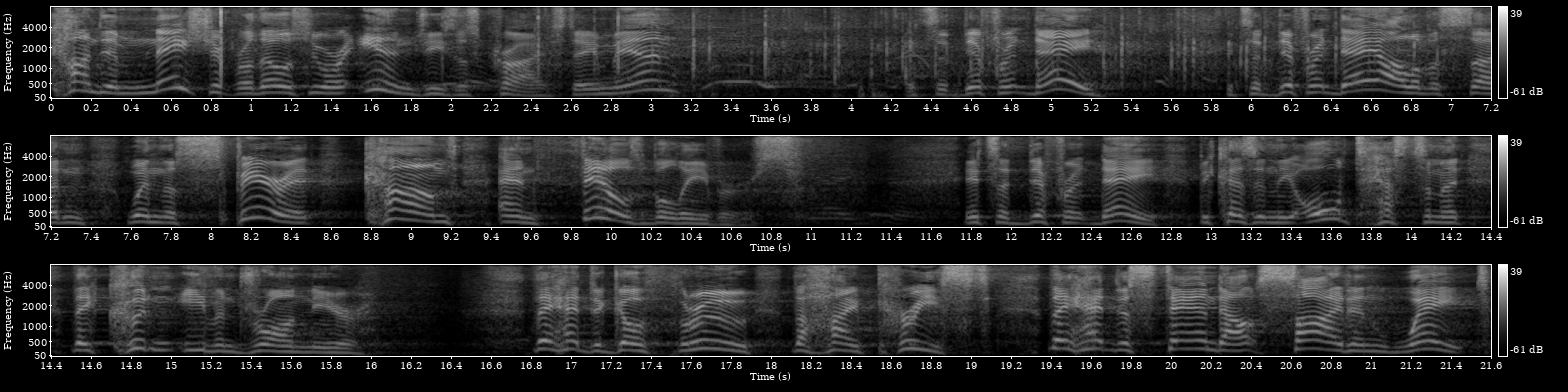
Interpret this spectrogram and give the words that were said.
condemnation for those who are in Jesus Christ. Amen? It's a different day. It's a different day all of a sudden when the Spirit comes and fills believers. It's a different day because in the Old Testament, they couldn't even draw near. They had to go through the high priest. They had to stand outside and wait.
